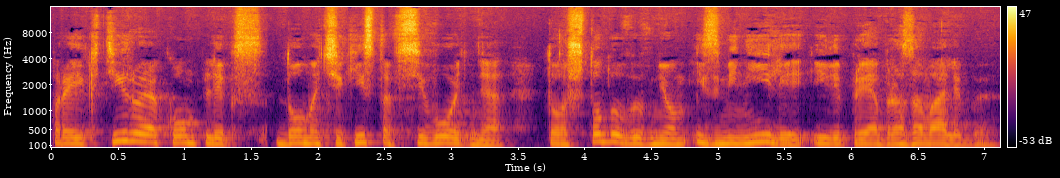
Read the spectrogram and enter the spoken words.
Проектируя комплекс дома чекистов сегодня, то что бы вы в нем изменили или преобразовали бы?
